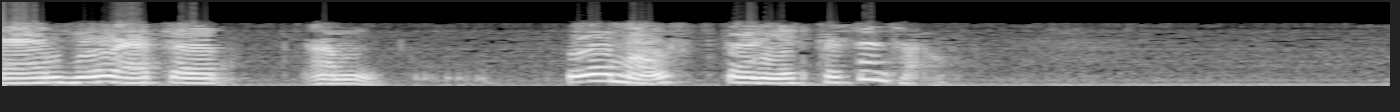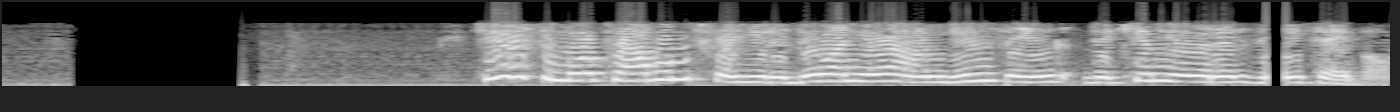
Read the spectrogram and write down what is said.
and you're at the um, almost 30th percentile. Here are some more problems for you to do on your own using the cumulative z-table.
